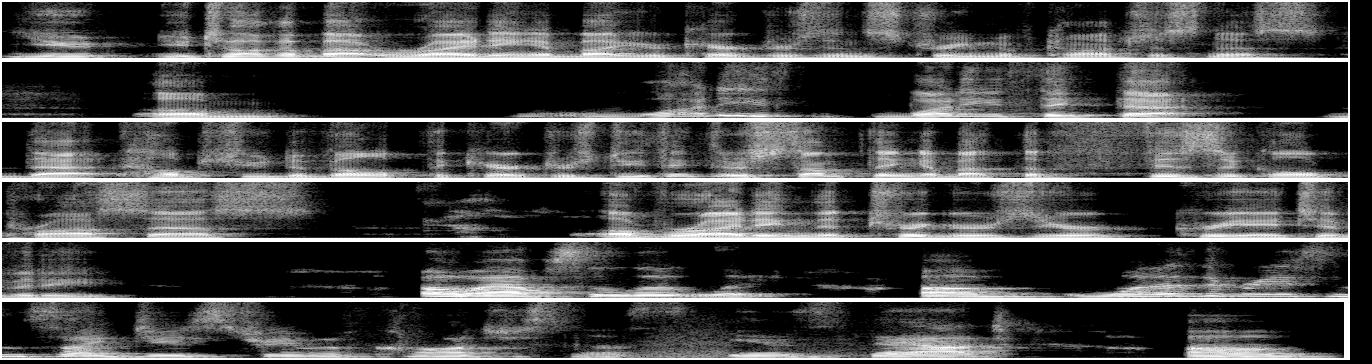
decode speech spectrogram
You, you talk about writing about your characters in stream of consciousness. Um, why do you why do you think that that helps you develop the characters? Do you think there's something about the physical process of writing that triggers your creativity? Oh, absolutely. Um, one of the reasons I do stream of consciousness is that um,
